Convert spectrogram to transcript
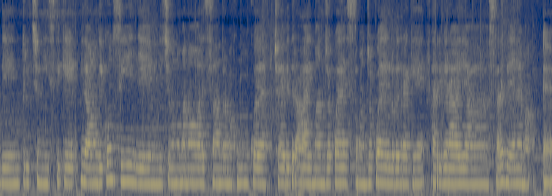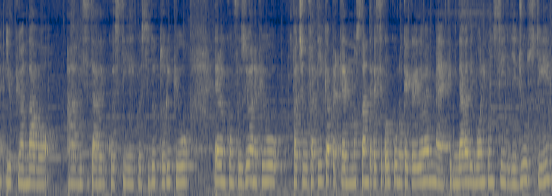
dei nutrizionisti che mi davano dei consigli, mi dicevano ma no Alessandra ma comunque cioè vedrai mangia questo, mangia quello, vedrai che arriverai a stare bene ma eh, io più andavo a visitare questi, questi dottori più ero in confusione, più facevo fatica perché nonostante avessi qualcuno che credeva in me, che mi dava dei buoni consigli giusti,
